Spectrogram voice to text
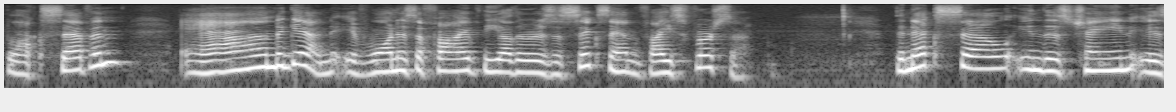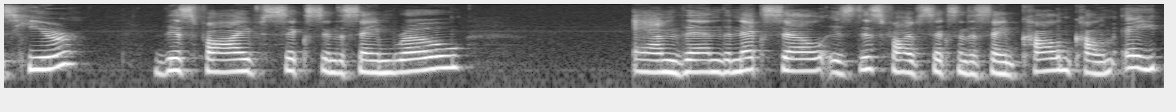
block 7. And again, if one is a 5, the other is a 6, and vice versa. The next cell in this chain is here. This 5, 6 in the same row, and then the next cell is this 5, 6 in the same column, column 8.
